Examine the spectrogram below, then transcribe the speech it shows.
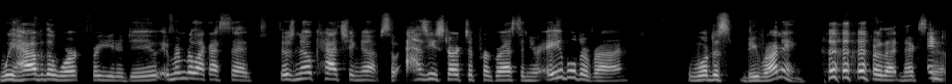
we have the work for you to do. Remember, like I said, there's no catching up. So as you start to progress and you're able to run, we'll just be running for that next step. And,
